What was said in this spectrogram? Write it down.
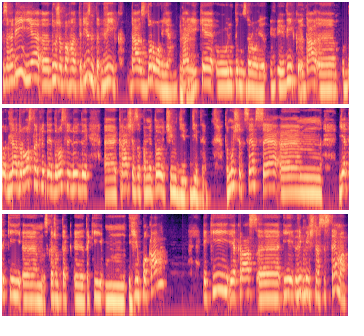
Взагалі є е, дуже багато різних вік, да, здоров'я, да, яке у людини здоров'я. Вік да, е, для дорослих людей, дорослі люди е, краще запам'ятовують, чим діти. Тому що це все ем, є такий, ем, скажімо так, такий гіпокам, який якраз і лімбічна система.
